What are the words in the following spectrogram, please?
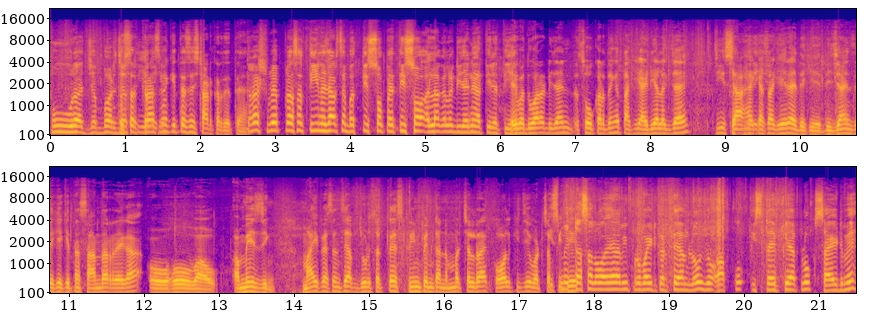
पूरा तो ज़बरदस्त सर क्रश में कितने से स्टार्ट कर देते हैं? क्रश में प्लस तीन हज़ार से बत्तीस सौ पैंतीस सौ अलग अलग डिजाइने आती रहती है। एक बार दोबारा डिज़ाइन शो कर देंगे ताकि आइडिया लग जाए जी क्या है। कैसा घेरा है। देखिए डिज़ाइन देखिए कितना शानदार रहेगा। ओहो वाह अमेजिंग माई फ़ैशन से आप जुड़ सकते हैं। स्क्रीन पे इनका नंबर चल रहा है। कॉल कीजिए व्हाट्सअप कीजिए। टसल वगैरह भी प्रोवाइड करते हैं हम लोग जो आपको इस टाइप के आप लोग साइड में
